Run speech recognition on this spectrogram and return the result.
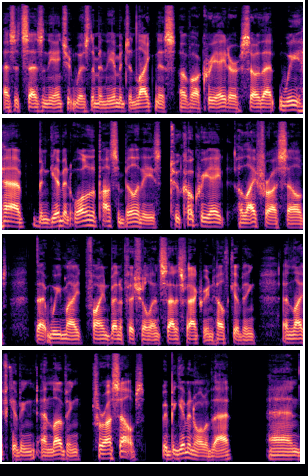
as it says in the ancient wisdom, in the image and likeness of our Creator, so that we have been given all of the possibilities to co create a life for ourselves that we might find beneficial and satisfactory and health giving and life giving and loving for ourselves. We've been given all of that. And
